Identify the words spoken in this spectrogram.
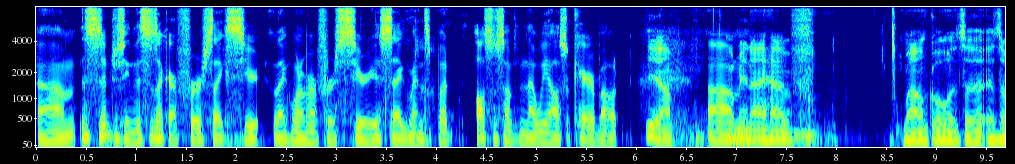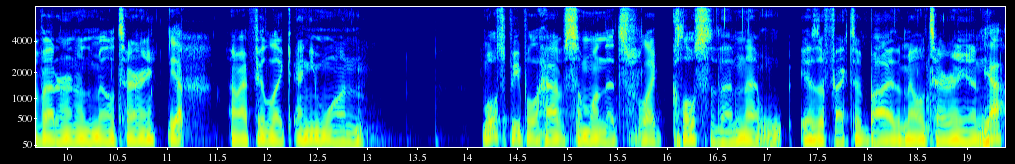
Um, this is interesting. This is like our first like ser- like one of our first serious segments, but also something that we also care about. Yeah, I Um, mean, I have my uncle is a is a veteran of the military. Yep. Um, I feel like anyone, most people have someone that's like close to them that is affected by the military, and Yeah.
